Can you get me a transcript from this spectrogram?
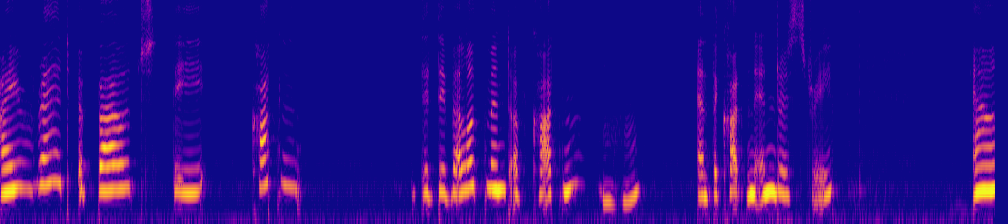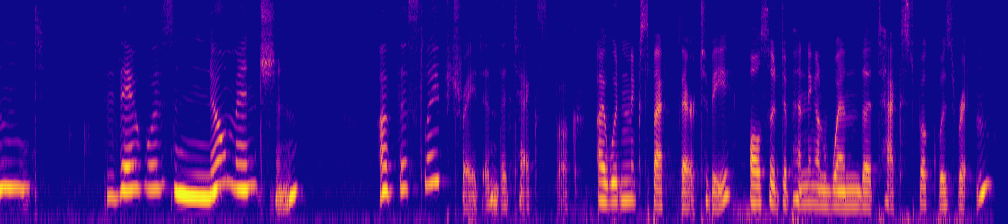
I read about the cotton, the development of cotton and the cotton industry, and there was no mention of the slave trade in the textbook. I wouldn't expect there to be. Also, depending on when the textbook was written,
